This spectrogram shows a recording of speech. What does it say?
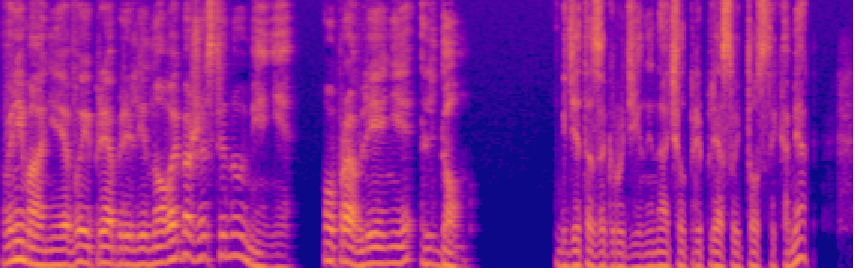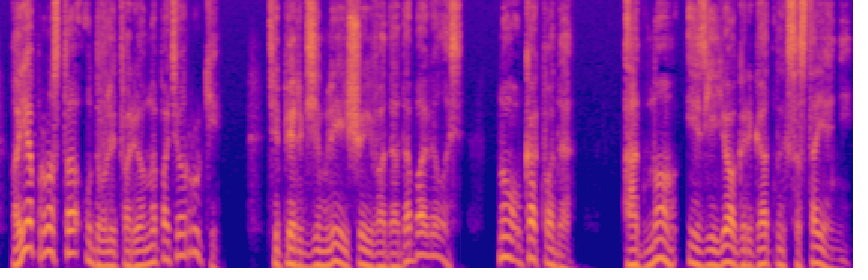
Внимание, вы приобрели новое божественное умение. Управление льдом. Где-то за грудиной начал приплясывать толстый хомяк, а я просто удовлетворенно потер руки. Теперь к земле еще и вода добавилась. Ну, как вода? Одно из ее агрегатных состояний.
